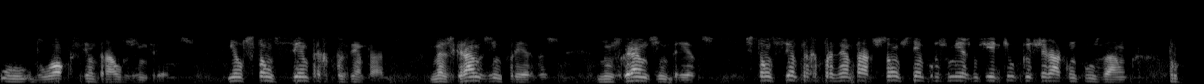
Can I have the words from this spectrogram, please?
o bloco central dos interesses. Eles estão sempre representados. Nas grandes empresas, nos grandes interesses, estão sempre representados, são sempre os mesmos. E é aquilo que eu chego à conclusão, porque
